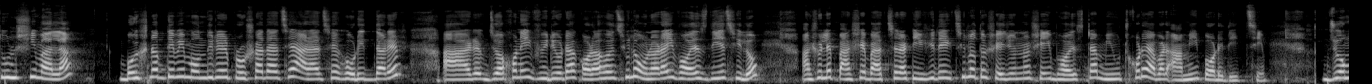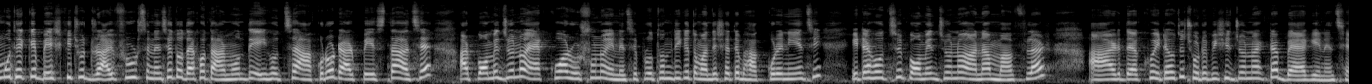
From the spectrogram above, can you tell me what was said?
তুলসীমালা। বৈষ্ণব দেবী মন্দিরের প্রসাদ আছে আর আছে হরিদ্বারের। আর যখন এই ভিডিওটা করা হয়েছিল, ওনারাই ভয়েস দিয়েছিল। আসলে পাশে বাচ্চারা টিভি দেখছিল, তো সেই জন্য সেই ভয়েসটা মিউট করে আবার আমি পরে দিচ্ছি। জম্মু থেকে বেশ কিছু ড্রাই ফ্রুটস এনেছে। তো দেখো, তার মধ্যে এই হচ্ছে আখরোট আর পেস্তা আছে। আর পমের জন্য এক কোয়া রসুনও এনেছে। প্রথম দিকে তোমাদের সাথে ভাগ করে নিয়েছি। এটা হচ্ছে পমের জন্য আনা মাফলার। আর দেখো, এটা হচ্ছে ছোটো পিসির জন্য একটা ব্যাগ এনেছে।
